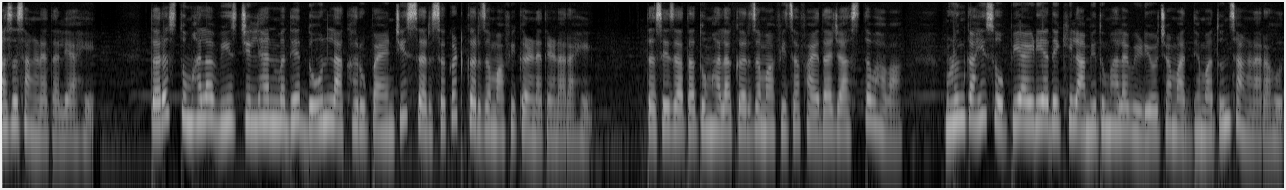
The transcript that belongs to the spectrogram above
असं सांगण्यात आले आहे. तरच तुम्हाला वीस जिल्ह्यांमध्ये दोन लाख रुपयांची सरसकट कर्जमाफी करण्यात येणार आहे. तसेच आता तुम्हाला कर्जमाफीचा फायदा जास्त व्हावा. म्हणून काही सोपी आयडिया देखील आम्ही तुम्हाला व्हिडिओच्या माध्यमातून सांगणार आहोत.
